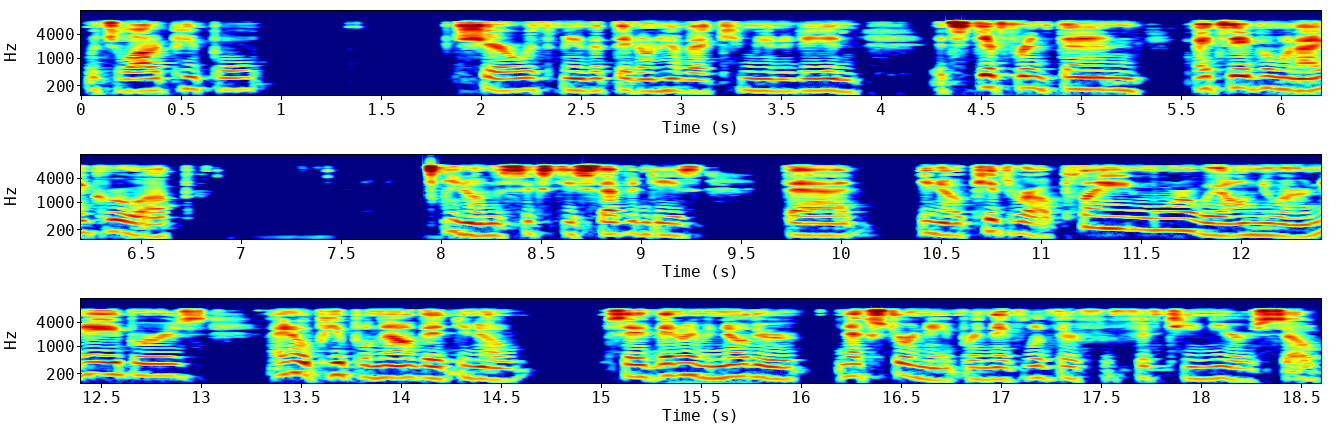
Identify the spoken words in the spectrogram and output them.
which a lot of people share with me that they don't have that community. And it's different than, I'd say, even when I grew up, you know, in the 60s, 70s, that you know, kids were out playing more. We all knew our neighbors. I know people now that, you know, say they don't even know their next door neighbor and they've lived there for 15 years. So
